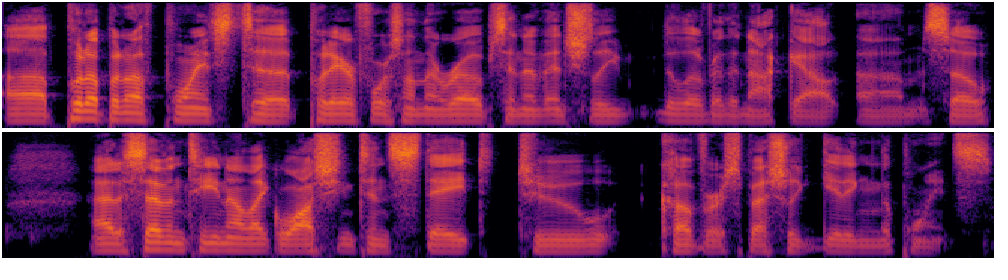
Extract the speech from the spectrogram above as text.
uh, put up enough points to put Air Force on their ropes and eventually deliver the knockout. Um, so at a 17, I like Washington State to cover, especially getting the points.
